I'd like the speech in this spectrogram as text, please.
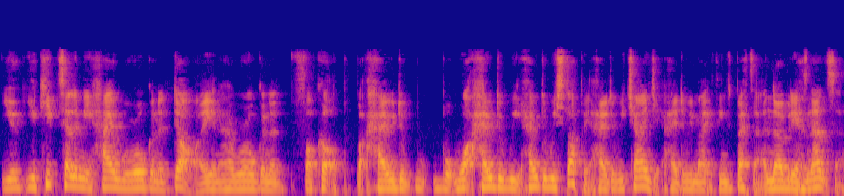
you you keep telling me how we're all going to die and how we're all going to fuck up, but how do what how do we how do we stop it? How do we change it? How do we make things better? And nobody has an answer.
